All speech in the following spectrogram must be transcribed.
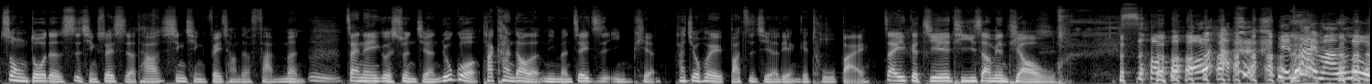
众多的事情，虽使得他心情非常的烦闷。嗯。在那一个瞬间，如果他看到了你们这一支影片，他就会把自己。的脸给涂白，在一个阶梯上面跳舞。什么啦？也太忙碌。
